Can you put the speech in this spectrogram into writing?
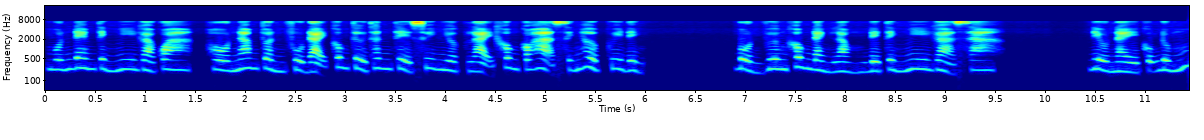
muốn đem tình nhi gà qua, hồ nam tuần phủ đại công tử thân thể suy nhược lại không có hạ xính hợp quy định. Bổn vương không đành lòng để tình nhi gả xa. Điều này cũng đúng,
